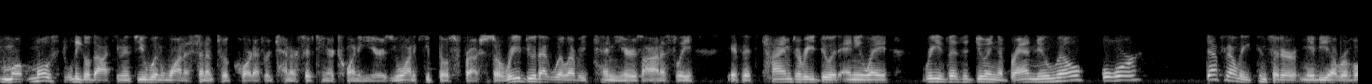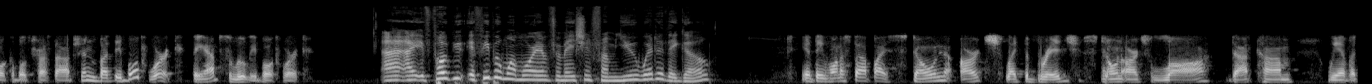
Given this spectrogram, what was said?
most legal documents you wouldn't want to send them to a court after 10 or 15 or 20 years. You want to keep those fresh. So redo that will every 10 years, honestly. If it's time to redo it anyway, revisit doing a brand new will or definitely consider maybe a revocable trust option, but they both work. They absolutely both work. I, if, if people want more information from you, where do they go? If they want to stop by Stone Arch, like the bridge, stonearchlaw.com. We have a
